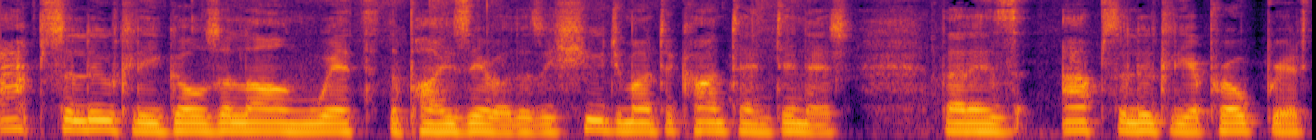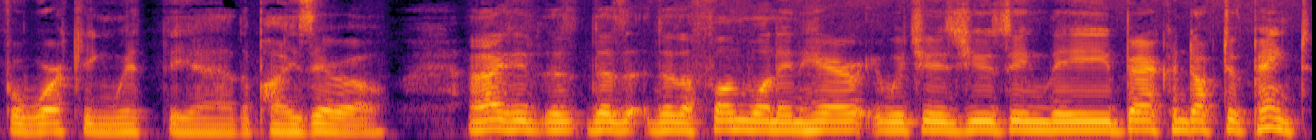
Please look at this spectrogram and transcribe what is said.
absolutely goes along with the Pi Zero. There's a huge amount of content in it that is absolutely appropriate for working with the uh, the Pi Zero. And actually, there's, there's, there's a fun one in here which is using the bare conductive paint.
